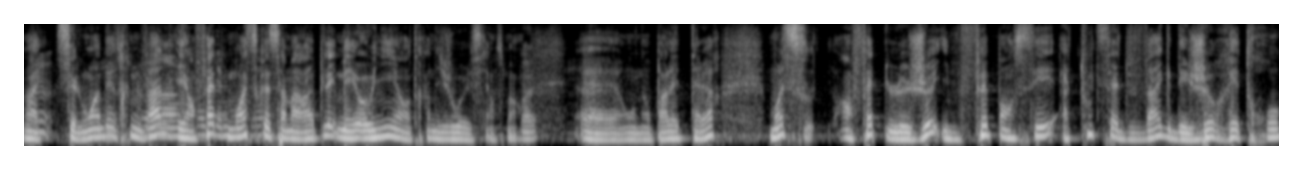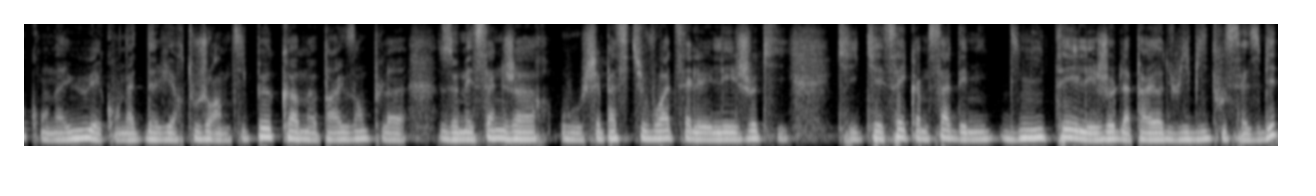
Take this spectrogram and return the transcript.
Ouais, Mm. c'est loin d'être une vanne. Et en fait, moi, ce que ça m'a rappelé, mais Oni est en train d'y jouer aussi en ce moment. Ouais. Euh, on en parlait tout à l'heure. Moi, en fait, le jeu, il me fait penser à toute cette vague des jeux rétro qu'on a eu et qu'on a d'ailleurs toujours un petit peu, comme par exemple euh, The Messenger, ou je sais pas si tu vois, c'est les, les jeux qui, qui, qui essayent comme ça d'imiter les jeux de la période 8 bits ou 16 bits.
